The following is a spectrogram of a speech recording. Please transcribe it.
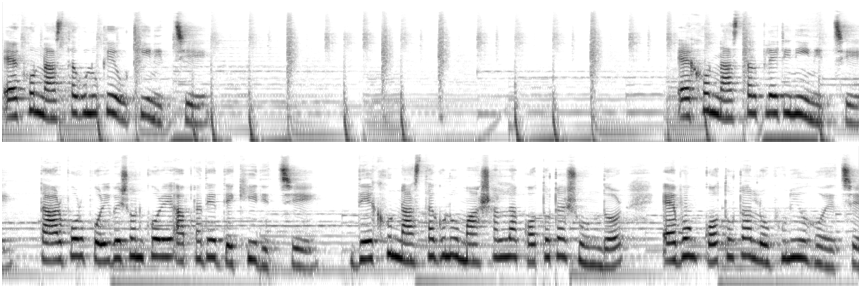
এখন নাস্তাগুলোকে উঠিয়ে নিচ্ছি। এখন নাস্তার প্লেটে নিয়ে নিচ্ছে। তারপর পরিবেশন করে আপনাদের দেখিয়ে দিচ্ছে। দেখুন নাস্তাগুলো মাসাল্লা কতটা সুন্দর এবং কতটা লোভনীয় হয়েছে।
